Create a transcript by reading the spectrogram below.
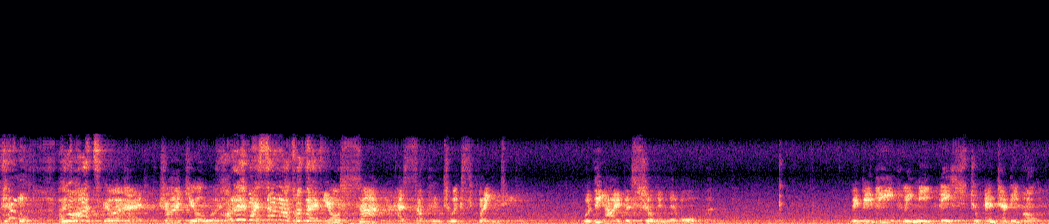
Khemu, are you hurt? Go ahead, try it your way. I'll leave my son out of this! Your son has something to explain to you. Will the ibis show him the orb? We believe we need this to enter the vault.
